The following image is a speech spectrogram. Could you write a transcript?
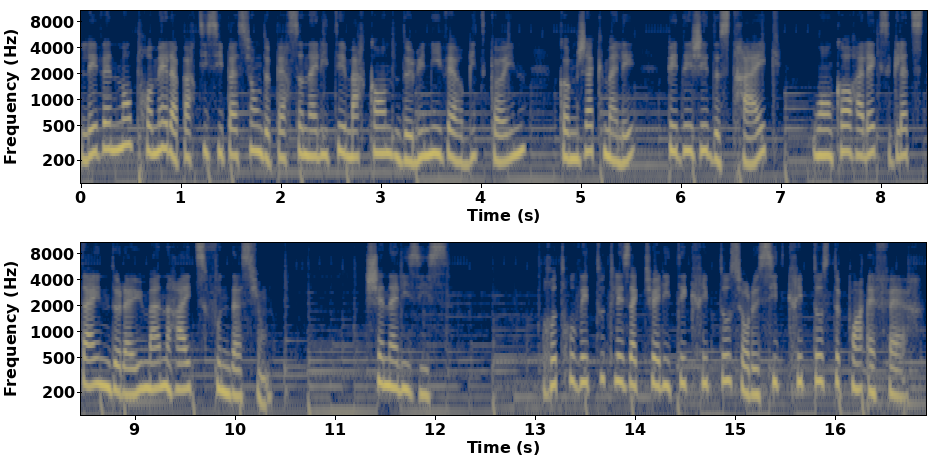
L'événement promet la participation de personnalités marquantes de l'univers Bitcoin, comme Jacques Mallet, PDG de Strike, ou encore Alex Gladstein de la Human Rights Foundation. Chainalysis. Retrouvez toutes les actualités crypto sur le site cryptost.fr.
